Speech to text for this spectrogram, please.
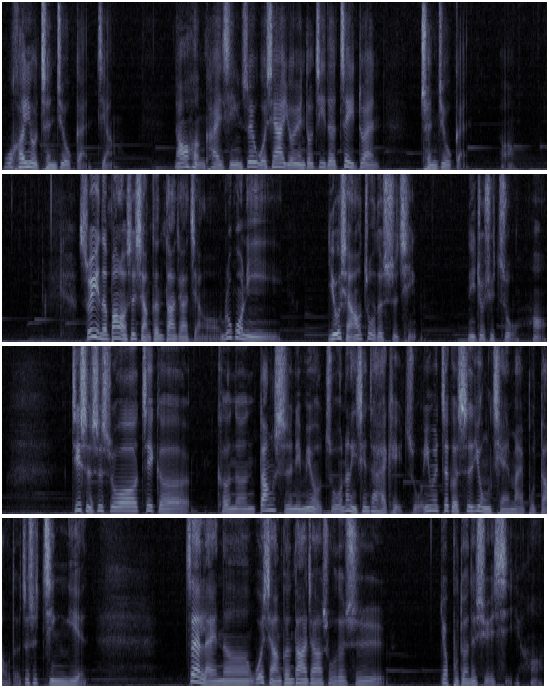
我很有成就感，这样，然后很开心，所以我现在永远都记得这一段成就感啊。所以呢，包老师想跟大家讲哦，如果你有想要做的事情，你就去做哈。即使是说这个可能当时你没有做，那你现在还可以做，因为这个是用钱买不到的，这是经验。再来呢，我想跟大家说的是。要不断的学习哈，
